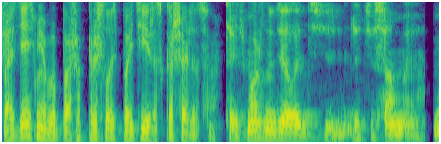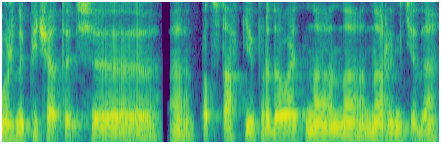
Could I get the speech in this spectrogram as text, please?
А здесь мне бы, Паша, пришлось пойти и раскошелиться. То есть можно делать эти самые... Можно печатать э, э подставки и продавать на, на, на рынке, да?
